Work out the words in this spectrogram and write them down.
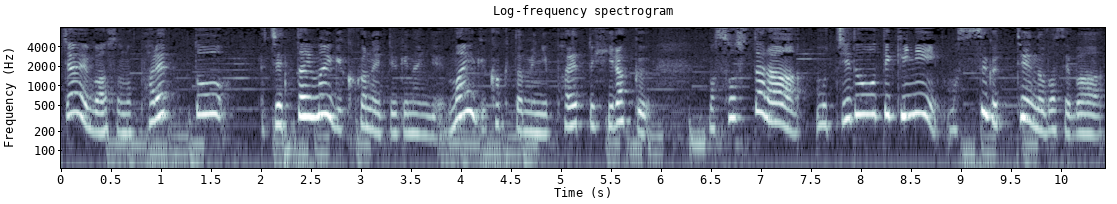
ちゃえば、そのパレット、絶対眉毛描かないといけないんで、眉毛描くためにパレット開く。まあ、そしたら、もう自動的に、まあ、すぐ手伸ばせば、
